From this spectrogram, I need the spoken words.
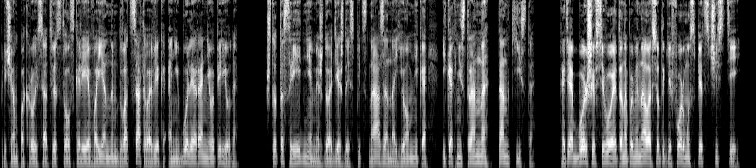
Причем покрой соответствовал скорее военным 20 века, а не более раннего периода. Что-то среднее между одеждой спецназа, наемника и, как ни странно, танкиста. Хотя больше всего это напоминало все-таки форму спецчастей.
